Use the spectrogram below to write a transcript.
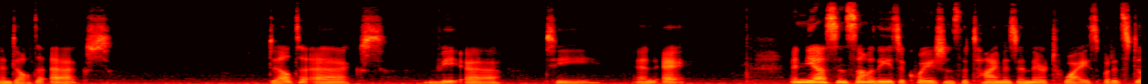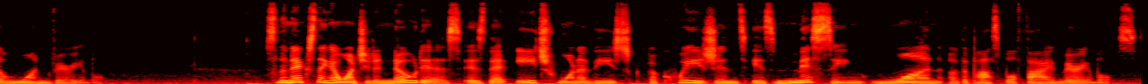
and delta X, delta X, VF, T, and A. And yes, in some of these equations, the time is in there twice, but it's still one variable. So the next thing I want you to notice is that each one of these equations is missing one of the possible five variables.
